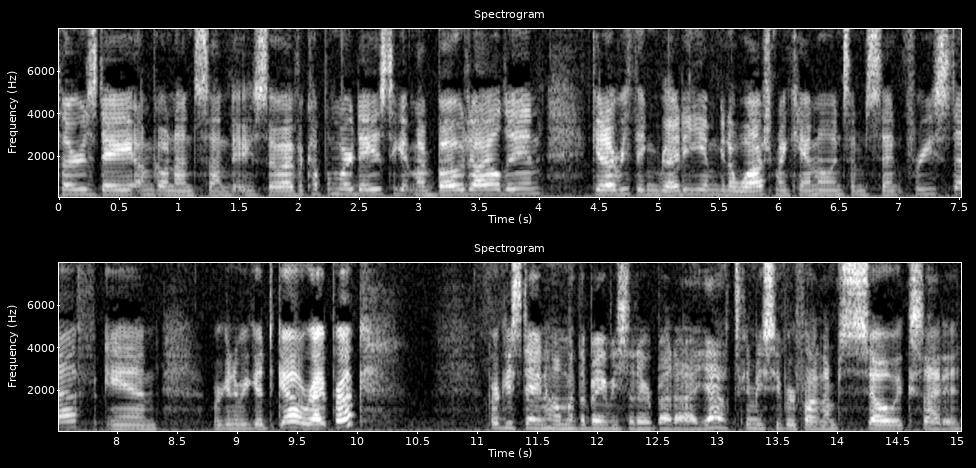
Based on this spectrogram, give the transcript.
Thursday. I'm going on Sunday. So I have a couple more days to get my bow dialed in, get everything ready. I'm going to wash my camo and some scent-free stuff, and we're going to be good to go. Right, Brooke? Brookie's staying home with the babysitter, but uh, yeah, it's going to be super fun. I'm so excited.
